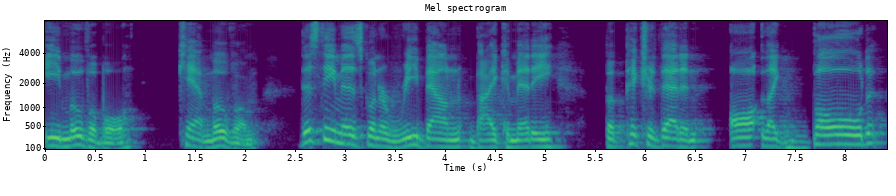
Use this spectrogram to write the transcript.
immovable, can't move them. This team is going to rebound by committee, but picture that in all like bold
